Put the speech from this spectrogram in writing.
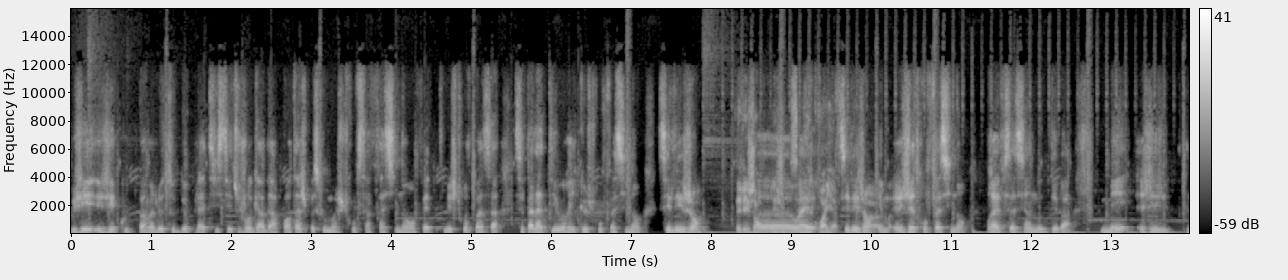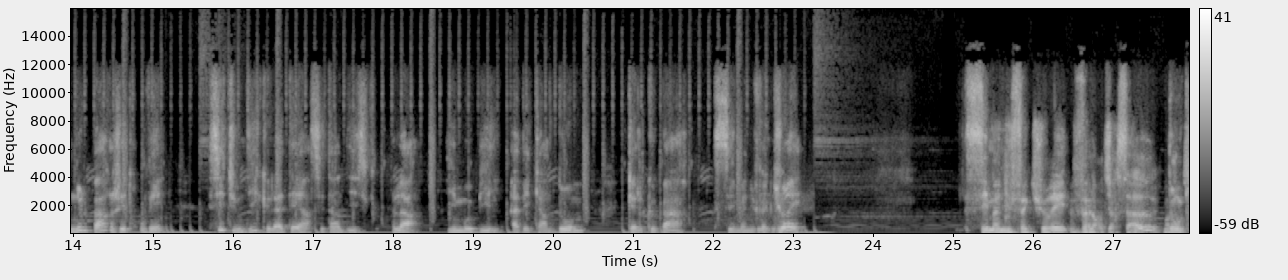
j'écoute pas mal de trucs de platistes et toujours regarde des reportages parce que moi je trouve ça fascinant en fait. Mais je trouve pas ça, c'est pas la théorie que je trouve fascinant, c'est les gens. c'est les gens, Euh, gens, c'est ouais, incroyable. C'est les gens. Et je les trouve fascinants. Bref, ça, c'est un autre débat. Mais nulle part, j'ai trouvé. Si tu me dis que la Terre, c'est un disque là, immobile avec un dôme, quelque part, c'est manufacturé. C'est manufacturé, va leur dire ça à eux. Moi, Donc,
